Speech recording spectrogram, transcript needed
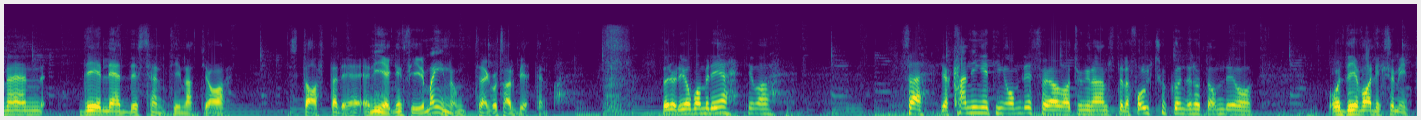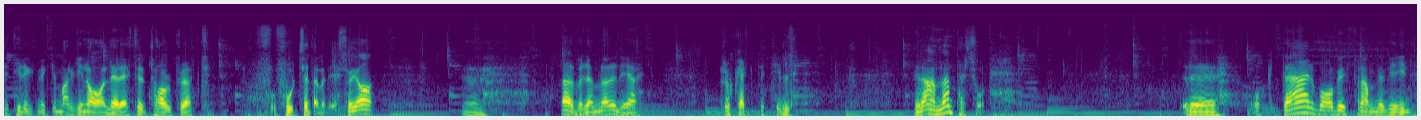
Men det ledde sen till att jag startade en egen firma inom trädgårdsarbeten. Började jobba med det. det var så här, jag kan ingenting om det så jag var tvungen att anställa folk som kunde något om det. Och, och det var liksom inte tillräckligt mycket marginaler efter ett tag för att fortsätta med det. Så jag eh, överlämnade det projektet till en annan person. Eh, och där var vi framme vid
